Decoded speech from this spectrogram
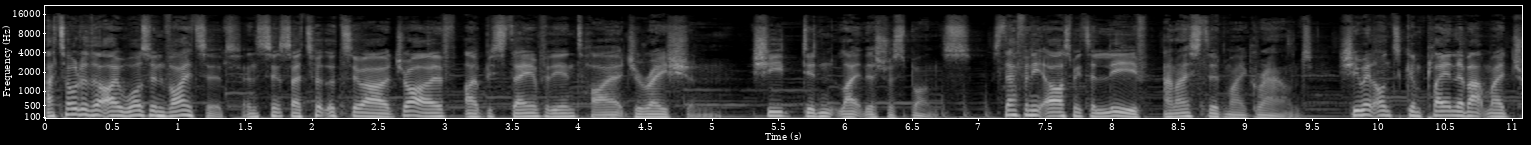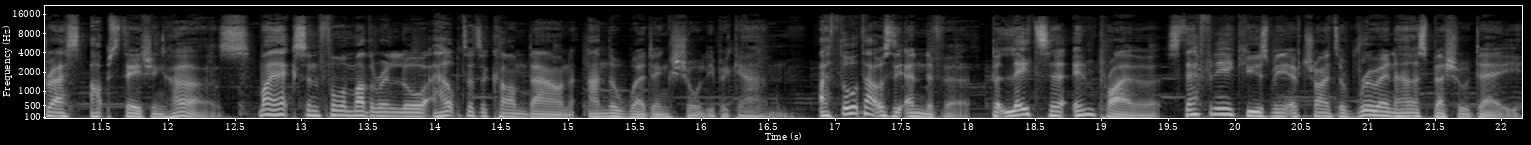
I told her that I was invited, and since I took the two hour drive, I'd be staying for the entire duration. She didn't like this response. Stephanie asked me to leave, and I stood my ground. She went on to complain about my dress upstaging hers. My ex and former mother in law helped her to calm down, and the wedding shortly began. I thought that was the end of it, but later in private, Stephanie accused me of trying to ruin her special day.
